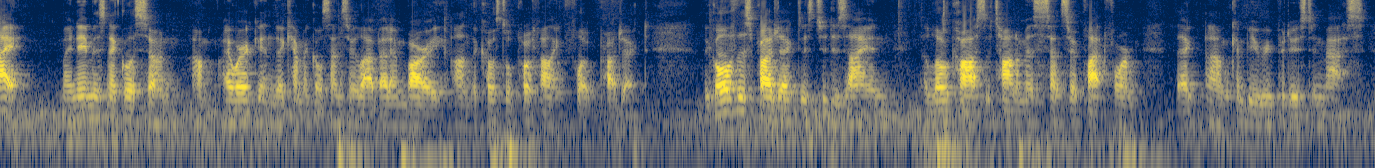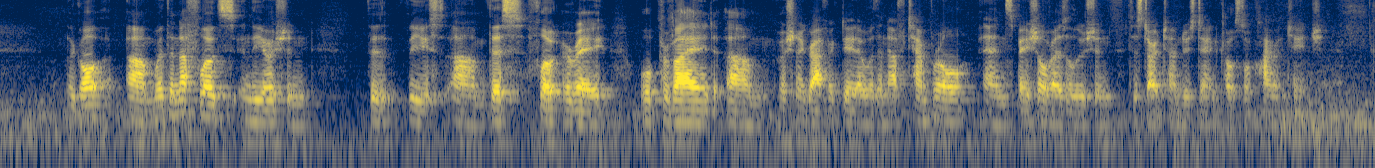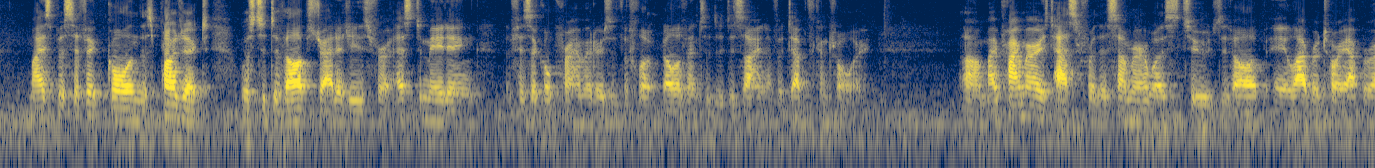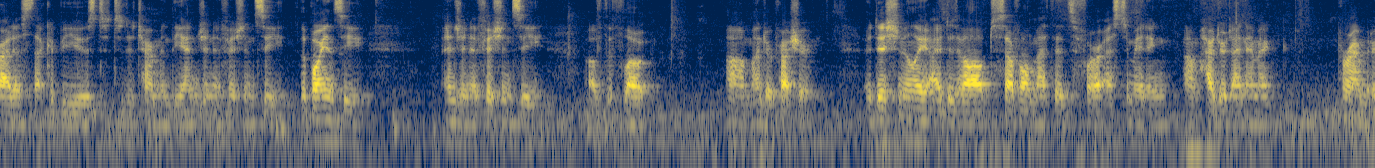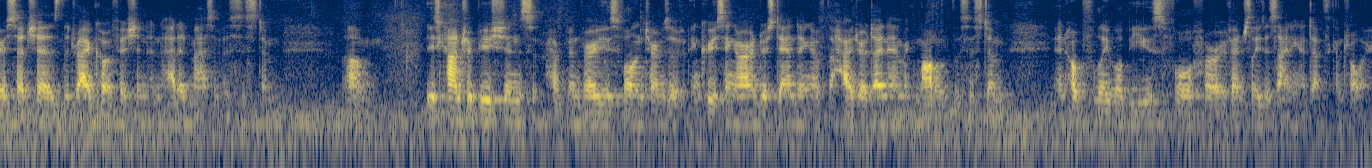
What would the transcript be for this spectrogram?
Hi, my name is Nicholas Sohn. Um, I work in the Chemical Sensor Lab at MBARI on the Coastal Profiling Float project. The goal of this project is to design a low-cost autonomous sensor platform that um, can be reproduced in mass. The goal, um, with enough floats in the ocean, the, the, um, this float array will provide um, oceanographic data with enough temporal and spatial resolution to start to understand coastal climate change. My specific goal in this project was to develop strategies for estimating the physical parameters of the float relevant to the design of a depth controller. Um, my primary task for this summer was to develop a laboratory apparatus that could be used to determine the engine efficiency, the buoyancy engine efficiency of the float um, under pressure. Additionally, I developed several methods for estimating um, hydrodynamic parameters such as the drag coefficient and added mass of a system. Um, these contributions have been very useful in terms of increasing our understanding of the hydrodynamic model of the system and hopefully will be useful for eventually designing a depth controller.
